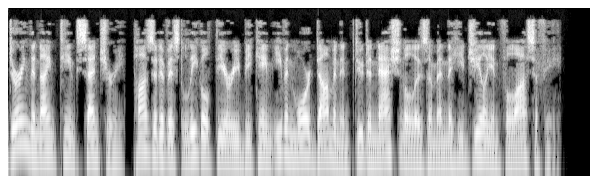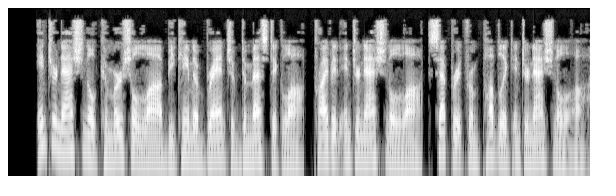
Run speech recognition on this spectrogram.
During the 19th century, positivist legal theory became even more dominant due to nationalism and the Hegelian philosophy. International commercial law became a branch of domestic law, private international law, separate from public international law.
